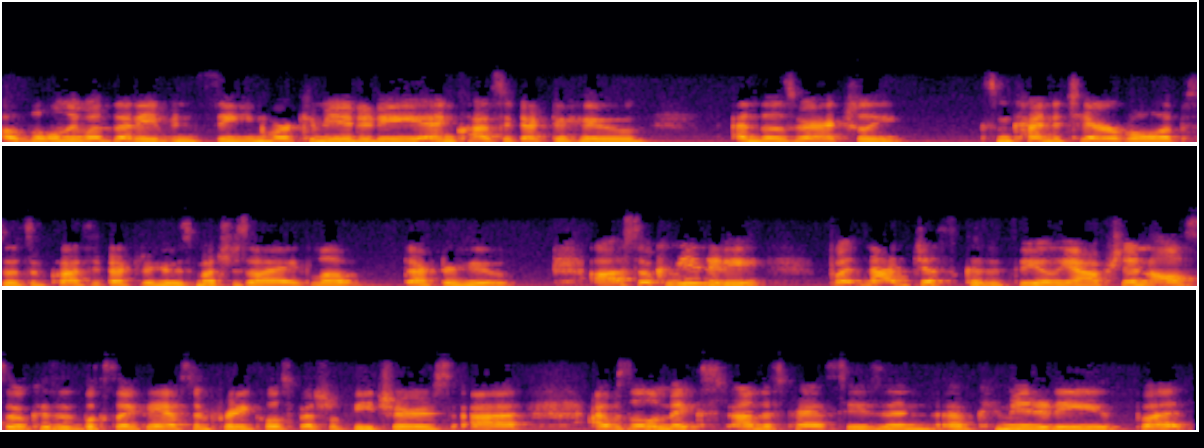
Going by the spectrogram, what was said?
uh, the only ones that I've even seen were Community and Classic Doctor Who, and those were actually some kind of terrible episodes of Classic Doctor Who. As much as I love Doctor Who, uh, so Community but not just because it's the only option, also because it looks like they have some pretty cool special features. Uh, I was a little mixed on this past season of Community, but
